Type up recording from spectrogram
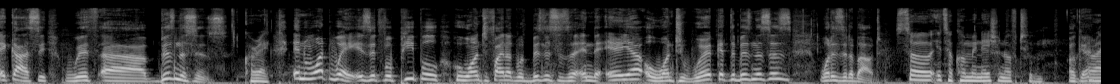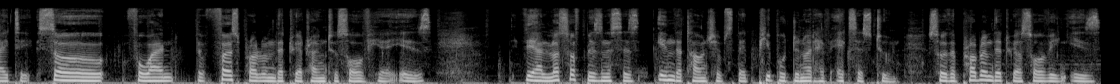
ekasi, with uh, businesses. Correct. In what way? Is it for people who want to find out what businesses are in the area or want to work at the businesses? What is it about? So it's a combination of two. Okay. Righty. So for one, the first problem that we are trying to solve here is there are lots of businesses in the townships that people do not have access to. So the problem that we are solving is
